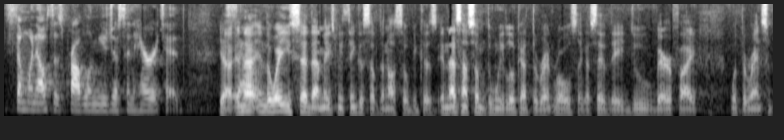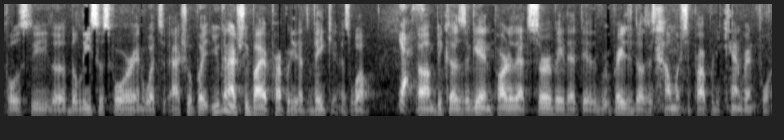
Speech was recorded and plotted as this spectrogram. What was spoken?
someone else's problem you just inherited. Yeah, and that, and the way you said that makes me think of something also because, and that's not something we look at the rent rolls. Like I said, they do verify what the rent's supposed to be, the, the lease is for and what's actual, but you can actually buy a property that's vacant as well. Yes. Um, because again, part of that survey that the appraiser does is how much the property can rent for.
